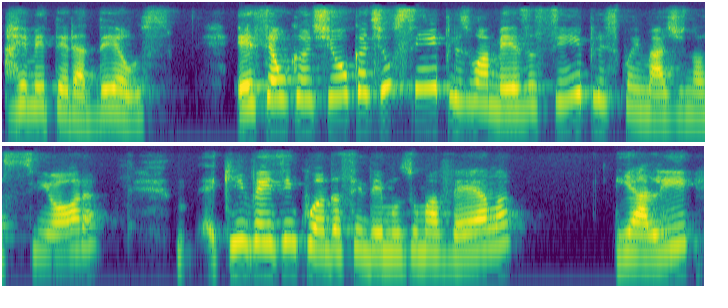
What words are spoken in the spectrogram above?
a remeter a Deus? Esse é um cantinho, um cantinho simples, uma mesa simples com a imagem de Nossa Senhora que em vez em quando acendemos uma vela e ali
